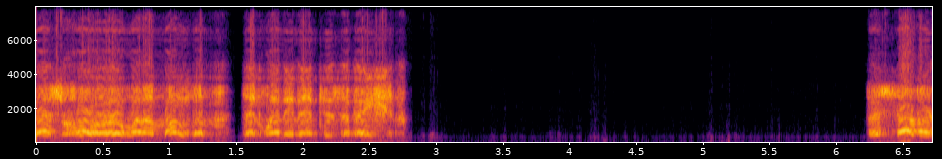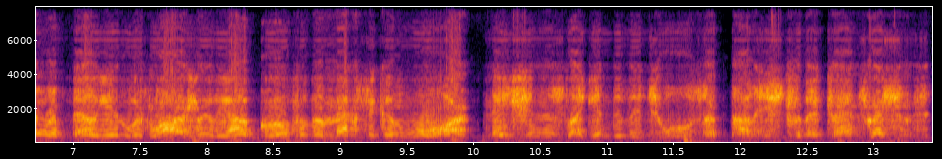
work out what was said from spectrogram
horror when among them than when in anticipation. The Southern Rebellion was largely the outgrowth of the Mexican War. Nations, like individuals, are punished for their transgressions.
